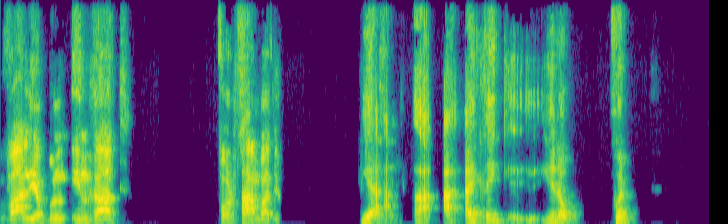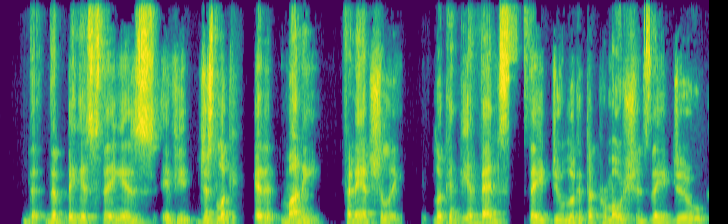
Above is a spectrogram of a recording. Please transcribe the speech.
valuable in that for somebody. yeah, I, I think you know put the, the biggest thing is if you just look at it money financially look at the events they do look at the promotions they do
